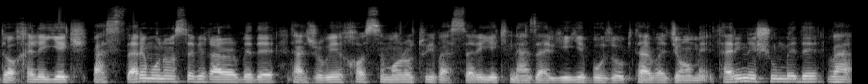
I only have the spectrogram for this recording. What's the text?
داخل یک بستر مناسبی قرار بده؟ تجربه خاص ما رو توی بستر یک نظریه بزرگتر و جامعتری نشون بده و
